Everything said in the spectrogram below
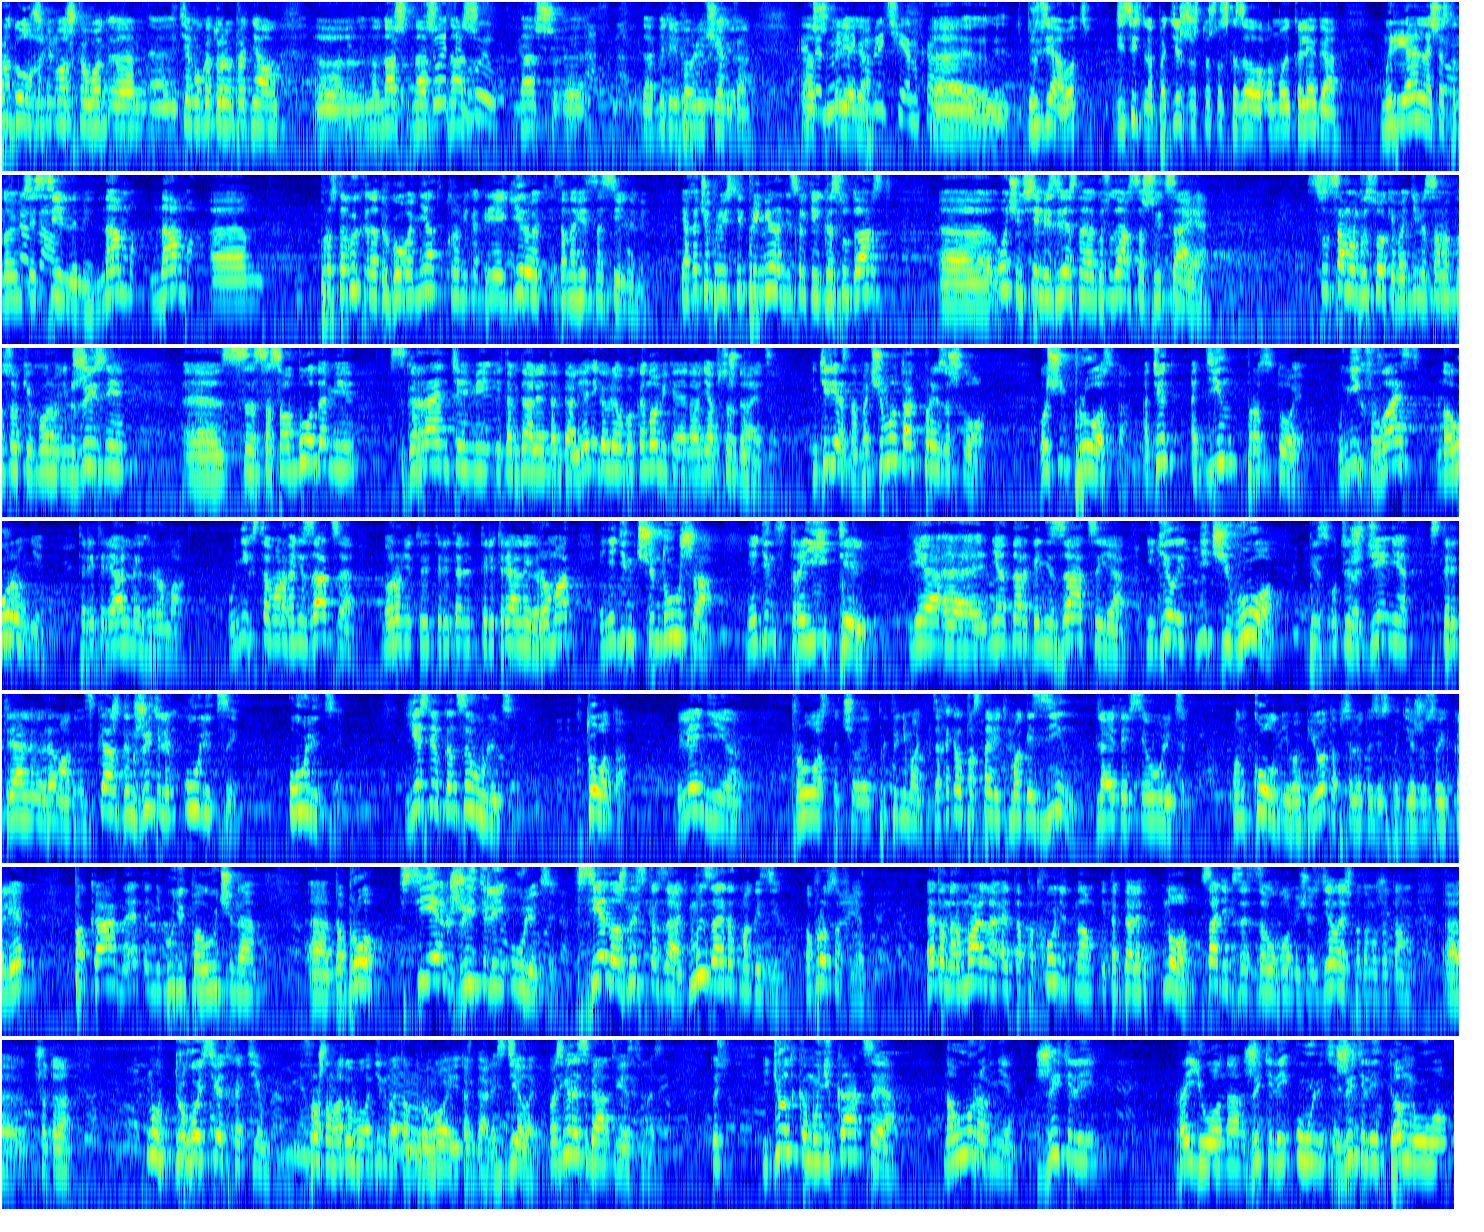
продолжу немножко вот э, э, тему, которую поднял э, наш наш наш наш э, да, Дмитрий Павлюченко, наш Это Дмитрий коллега. Павличенко. Э, друзья, вот действительно поддерживаю то, что сказал мой коллега. Мы реально сейчас Что становимся сказал? сильными. Нам нам эм, просто выхода другого нет, кроме как реагировать и становиться сильными. Я хочу привести пример нескольких государств. Э, очень всем известное государство Швейцария с самым высоким, одним из самых высоких уровней жизни, э, с- со свободами, с гарантиями и так далее, и так далее. Я не говорю об экономике, этого не обсуждается. Интересно, почему так произошло? Очень просто. Ответ один простой. У них власть на уровне территориальных громад. У них самоорганизация на уровне территори- территориальных громад, и ни один чинуша, ни один строитель, ни, э, ни одна организация не делает ничего без утверждения с территориальными громадами. С каждым жителем улицы, улицы. Если в конце улицы кто-то, миллионер, просто человек, предприниматель, захотел поставить магазин для этой всей улицы, он кол не вобьет, абсолютно здесь поддерживаю своих коллег, пока на это не будет получено э, добро всех жителей улицы. Все должны сказать, мы за этот магазин, вопросов нет. Это нормально, это подходит нам и так далее. Но садик за, за углом еще сделаешь, потому что там э, что-то, ну, другой свет хотим. В прошлом году был один, в этом другой и так далее. Сделай. Возьми на себя ответственность. То есть идет коммуникация на уровне жителей района, жителей улицы, жителей домов,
